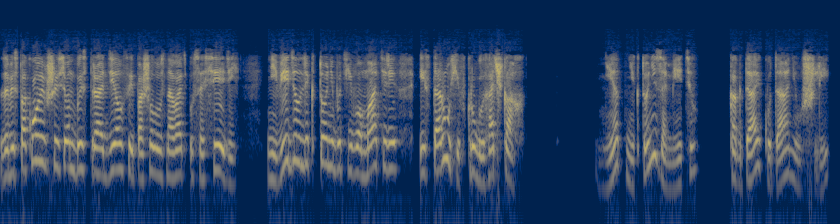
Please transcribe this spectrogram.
Забеспокоившись, он быстро оделся и пошел узнавать у соседей, не видел ли кто-нибудь его матери и старухи в круглых очках. Нет, никто не заметил, когда и куда они ушли.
